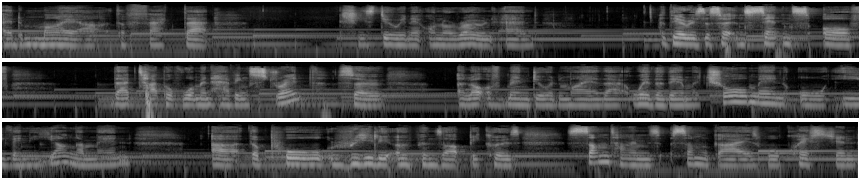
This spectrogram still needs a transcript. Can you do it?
admire the fact that she's doing it on her own and there is a certain sense of that type of woman having strength so a lot of men do admire that whether they're mature men or even younger men uh, the pool really opens up because sometimes some guys will question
